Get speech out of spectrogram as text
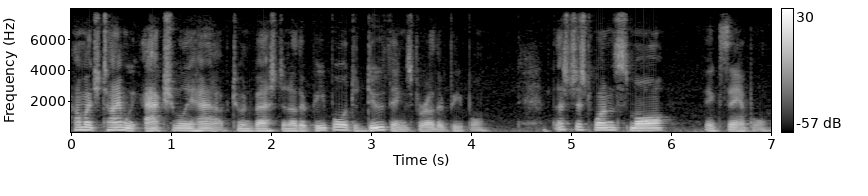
how much time we actually have to invest in other people, to do things for other people. That's just one small example.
